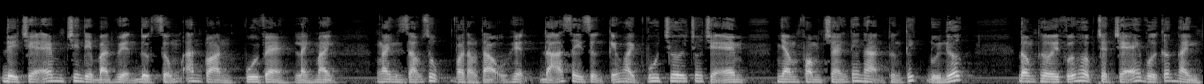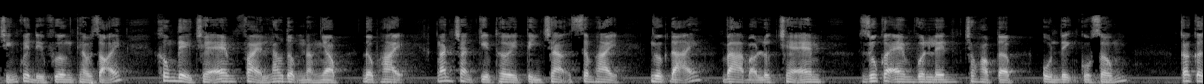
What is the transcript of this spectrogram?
Để trẻ em trên địa bàn huyện được sống an toàn, vui vẻ, lành mạnh, ngành giáo dục và đào tạo huyện đã xây dựng kế hoạch vui chơi cho trẻ em nhằm phòng tránh tai nạn thương tích đuối nước, đồng thời phối hợp chặt chẽ với các ngành chính quyền địa phương theo dõi, không để trẻ em phải lao động nặng nhọc, độc hại, ngăn chặn kịp thời tình trạng xâm hại, ngược đãi và bạo lực trẻ em, giúp các em vươn lên trong học tập, ổn định cuộc sống. Các cơ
